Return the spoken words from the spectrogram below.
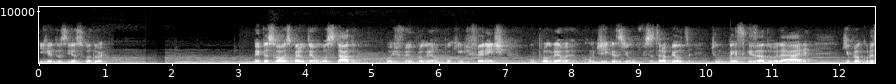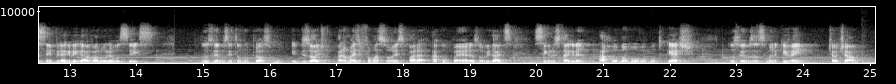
e reduzir a sua dor. Bem, pessoal, espero que tenham gostado. Hoje foi um programa um pouquinho diferente, um programa com dicas de um fisioterapeuta de um pesquisador da área que procura sempre agregar valor a vocês. Nos vemos então no próximo episódio. Para mais informações, para acompanhar as novidades, siga no Instagram, mova.cast. Nos vemos na semana que vem. Tchau, tchau.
